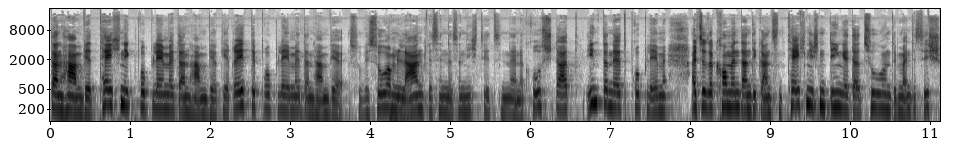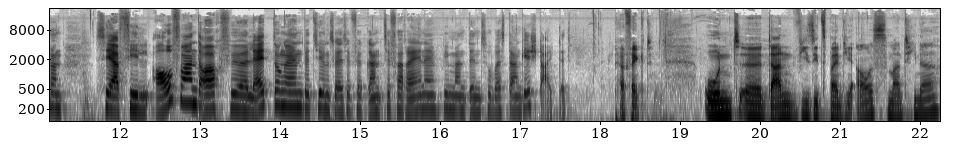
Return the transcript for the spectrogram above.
Dann haben wir Technikprobleme, dann haben wir Geräteprobleme, dann haben wir sowieso am Land, wir sind also nicht jetzt in einer Großstadt, Internetprobleme. Also da kommen dann die ganzen technischen Dinge dazu und ich meine, das ist schon sehr viel Aufwand auch für Leitungen bzw. für ganze Vereine, wie man denn sowas dann gestaltet. Perfekt. Und äh, dann, wie sieht es bei dir aus, Martina?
